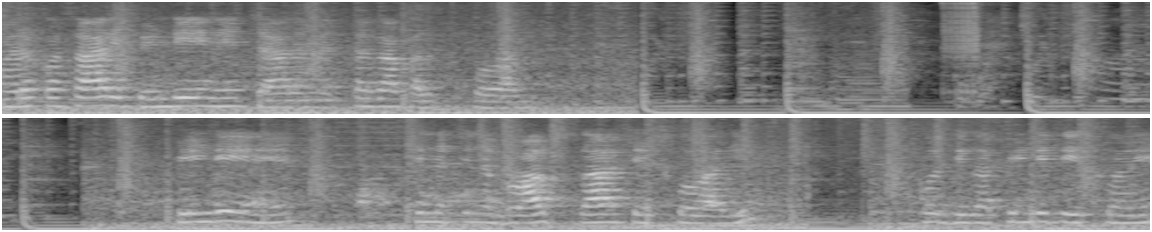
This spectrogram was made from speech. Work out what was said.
మరొకసారి పిండిని చాలా మెత్తగా కలుపుకోవాలి. పిండిని చిన్న చిన్న బాల్స్గా చేసుకోవాలి. కొద్దిగా పిండి తీసుకొని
